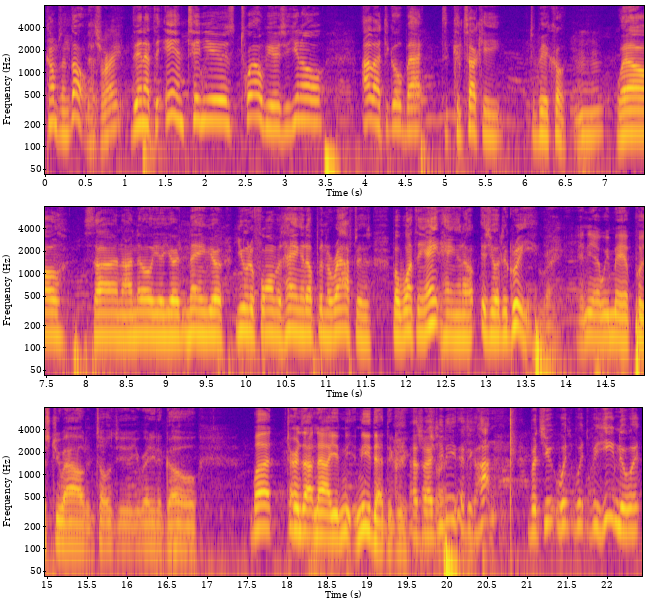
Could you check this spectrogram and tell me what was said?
comes and goes. That's right. Then at the end, ten years, twelve years, you know, I like to go back to Kentucky to be a coach. Mm-hmm. Well, son, I know your your name, your uniform is hanging up in the rafters, but one thing ain't hanging up is your degree. Right. And yeah, we may have pushed you out and told you you're ready to go, but turns out now you need, need that degree. That's right. You need that. degree. But you, which, he knew it.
